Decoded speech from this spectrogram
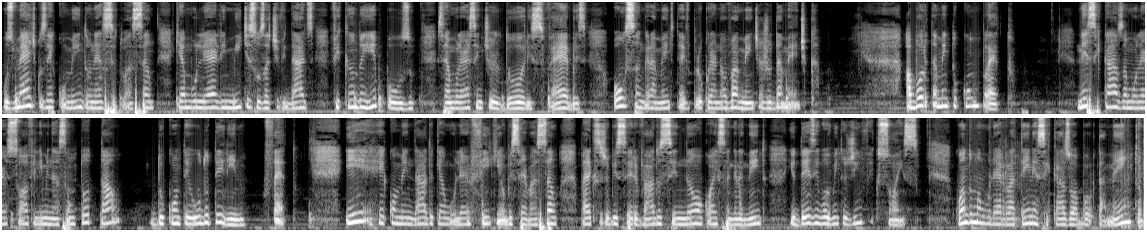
Os médicos recomendam nessa situação que a mulher limite suas atividades ficando em repouso. Se a mulher sentir dores, febres ou sangramento, deve procurar novamente ajuda médica. Abortamento completo. Nesse caso, a mulher sofre eliminação total do conteúdo uterino, o feto. E recomendado que a mulher fique em observação para que seja observado se não ocorre sangramento e o desenvolvimento de infecções. Quando uma mulher ela tem nesse caso o abortamento,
